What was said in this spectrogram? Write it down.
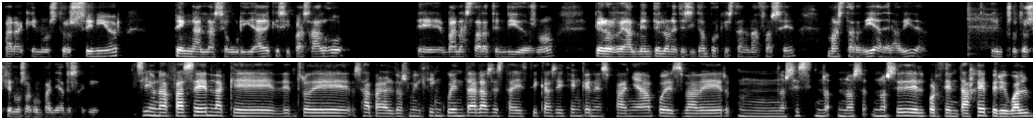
para que nuestros senior tengan la seguridad de que si pasa algo, eh, van a estar atendidos, ¿no? Pero realmente lo necesitan porque están en una fase más tardía de la vida. Y nosotros queremos acompañarles aquí. Sí, una fase en la que dentro de, o sea, para el 2050 las estadísticas dicen que en España pues va a haber, mm, no sé, no, no, sé el porcentaje, pero igual,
